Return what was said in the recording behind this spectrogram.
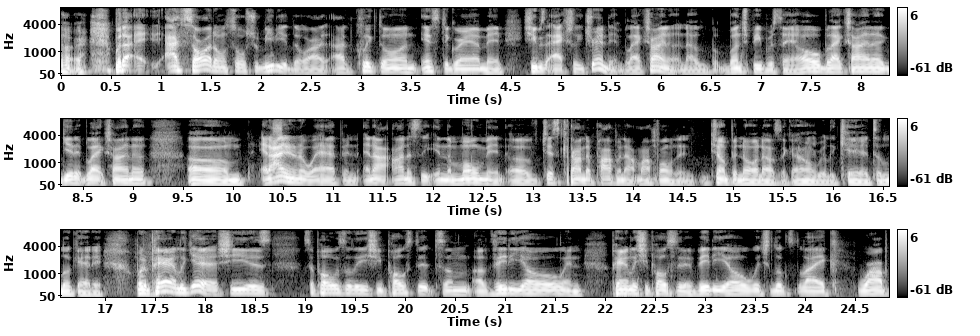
are, but I I saw it on social media though. I, I clicked on Instagram and she was actually trending Blac Chyna, and a bunch of people saying, "Oh, Blac Chyna, get it, Blac Chyna," um, and I didn't know what happened. And I honestly, in the moment of just kind of popping out my phone and jumping on, I was like, I don't really care to look at it. But apparently, yeah, she is supposedly she posted some a video and apparently she posted a video which looks like Rob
